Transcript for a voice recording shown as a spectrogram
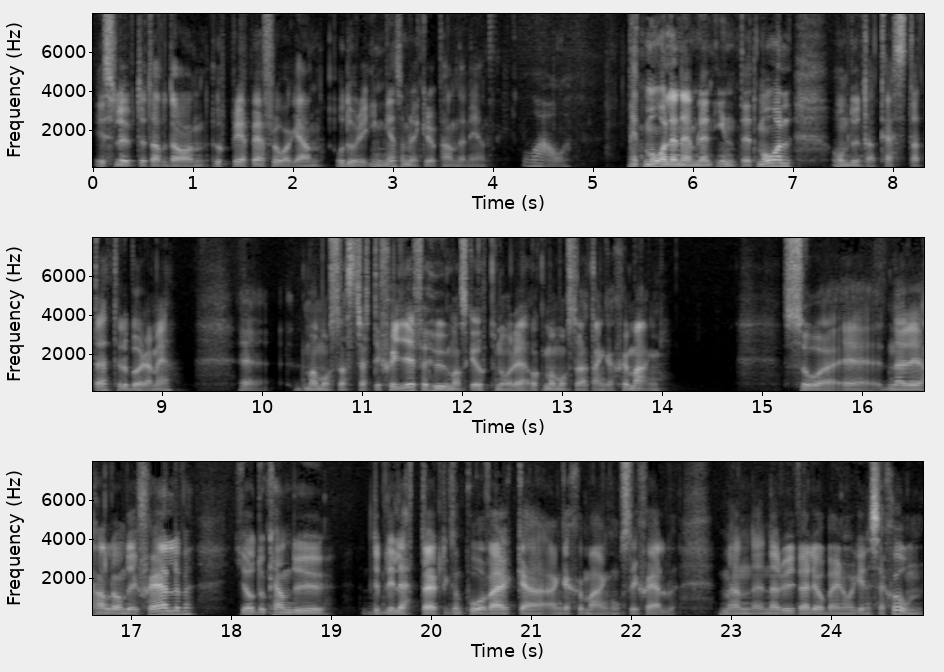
I slutet av dagen upprepar jag frågan och då är det ingen som räcker upp handen igen. Wow. Ett mål är nämligen inte ett mål om du inte har testat det till att börja med. Man måste ha strategier för hur man ska uppnå det och man måste ha ett engagemang. Så eh, när det handlar om dig själv, ja då kan du det blir lättare att liksom påverka engagemang hos dig själv. Men eh, när du väl jobbar i en organisation,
